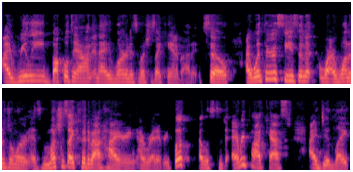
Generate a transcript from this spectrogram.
I really buckle down and I learn as much as I can about it. So I went through a season where I wanted to learn as much as I could about hiring. I read every book, I listened to every podcast, I did like,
